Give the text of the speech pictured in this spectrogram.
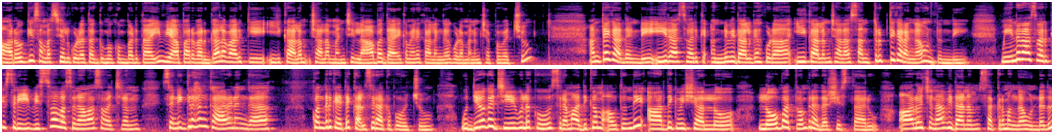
ఆరోగ్య సమస్యలు కూడా తగ్గుముఖం పడతాయి. వ్యాపార వర్గాల వారికి ఈ కాలం చాలా మంచి లాభదాయకమైన కాలంగా కూడా మనం చెప్పవచ్చు. అంతేకాదండి ఈ రాశి వారికి అన్ని విధాలుగా కూడా ఈ కాలం చాలా సంతృప్తికరంగా ఉంటుంది. మీనరాశి వారికి శ్రీ విశ్వ వసునామ సంవత్సరం శనిగ్రహం కారణంగా కొందరికైతే కలిసి రాకపోవచ్చు. ఉద్యోగ జీవులకు శ్రమ అధికం అవుతుంది. ఆర్థిక విషయాల్లో లోభత్వం ప్రదర్శిస్తారు. ఆలోచన విధానం సక్రమంగా ఉండదు.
